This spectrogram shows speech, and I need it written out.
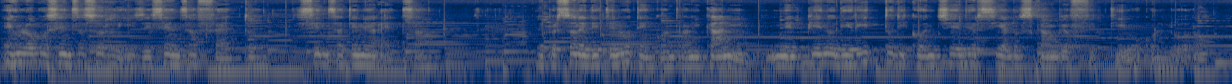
È un luogo senza sorrisi, senza affetto, senza tenerezza. Le persone detenute incontrano i cani nel pieno diritto di concedersi allo scambio affettivo con loro.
